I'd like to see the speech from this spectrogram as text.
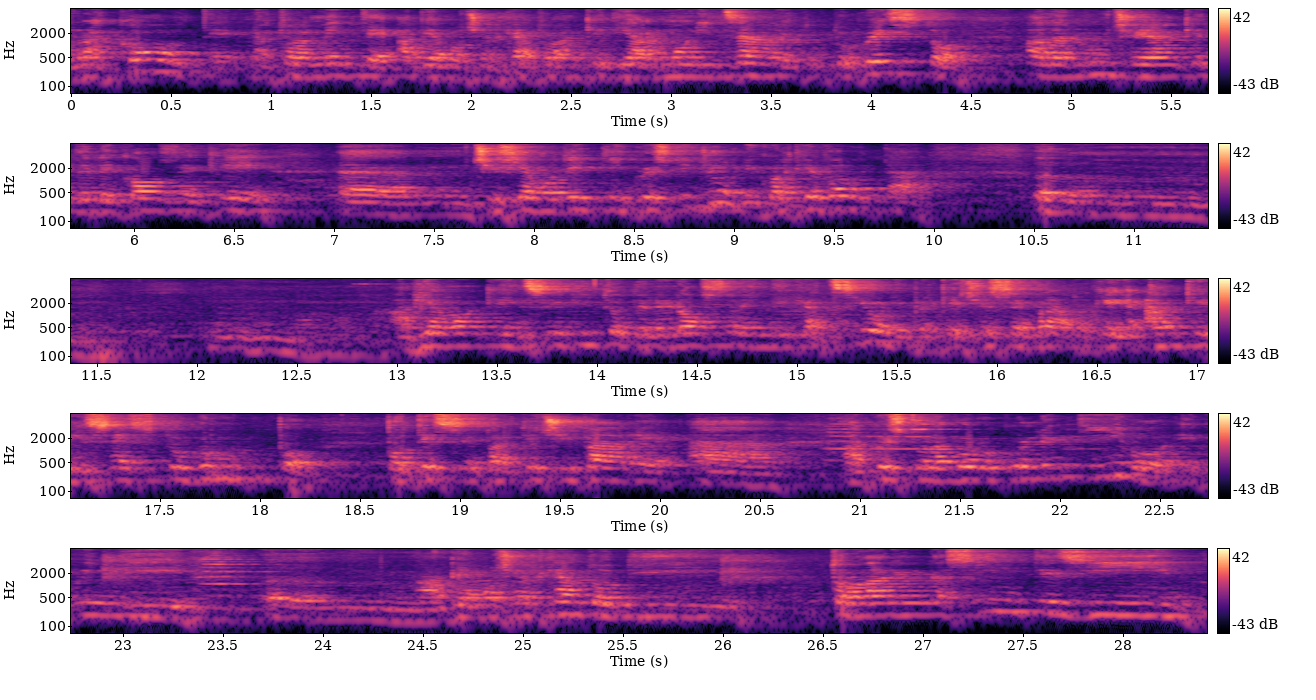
raccolte, naturalmente abbiamo cercato anche di armonizzare tutto questo alla luce anche delle cose che eh, ci siamo detti in questi giorni. Qualche volta ehm, abbiamo anche inserito delle nostre indicazioni perché ci è sembrato che anche il sesto gruppo potesse partecipare a, a questo lavoro collettivo e quindi ehm, abbiamo cercato di trovare una sintesi,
